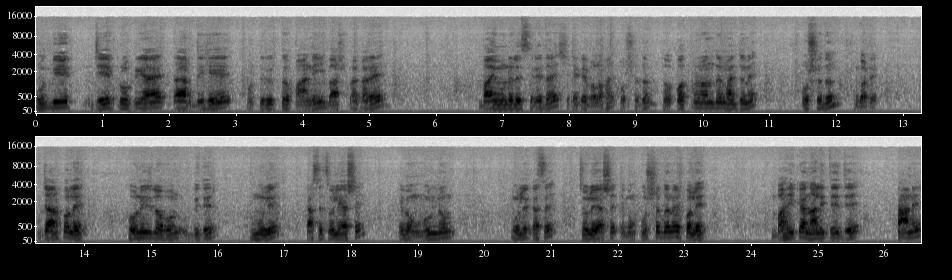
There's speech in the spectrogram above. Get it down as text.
উদ্ভিদ যে প্রক্রিয়ায় তার দেহে অতিরিক্ত পানি বাষ্পাকারে বায়ুমণ্ডলে ছেড়ে দেয়, সেটাকে বলা হয় প্রশোধন তো পত্ররন্ধ্রের মাধ্যমে প্রশোধন ঘটে। যার ফলে খনিজ লবণ উদ্ভিদের মূলে কাছে চলে আসে এবং মূলরুম মূলের কাছে চলে আসে এবং প্রশোধনের ফলে বাহিকা নালীতে যে টানের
